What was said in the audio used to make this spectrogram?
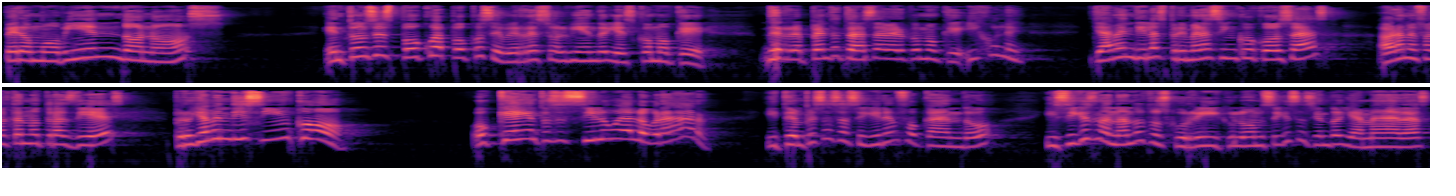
pero moviéndonos, entonces poco a poco se ve resolviendo y es como que de repente te vas a ver como que, híjole, ya vendí las primeras cinco cosas, ahora me faltan otras diez, pero ya vendí cinco. Ok, entonces sí lo voy a lograr. Y te empiezas a seguir enfocando y sigues mandando tus currículums, sigues haciendo llamadas,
